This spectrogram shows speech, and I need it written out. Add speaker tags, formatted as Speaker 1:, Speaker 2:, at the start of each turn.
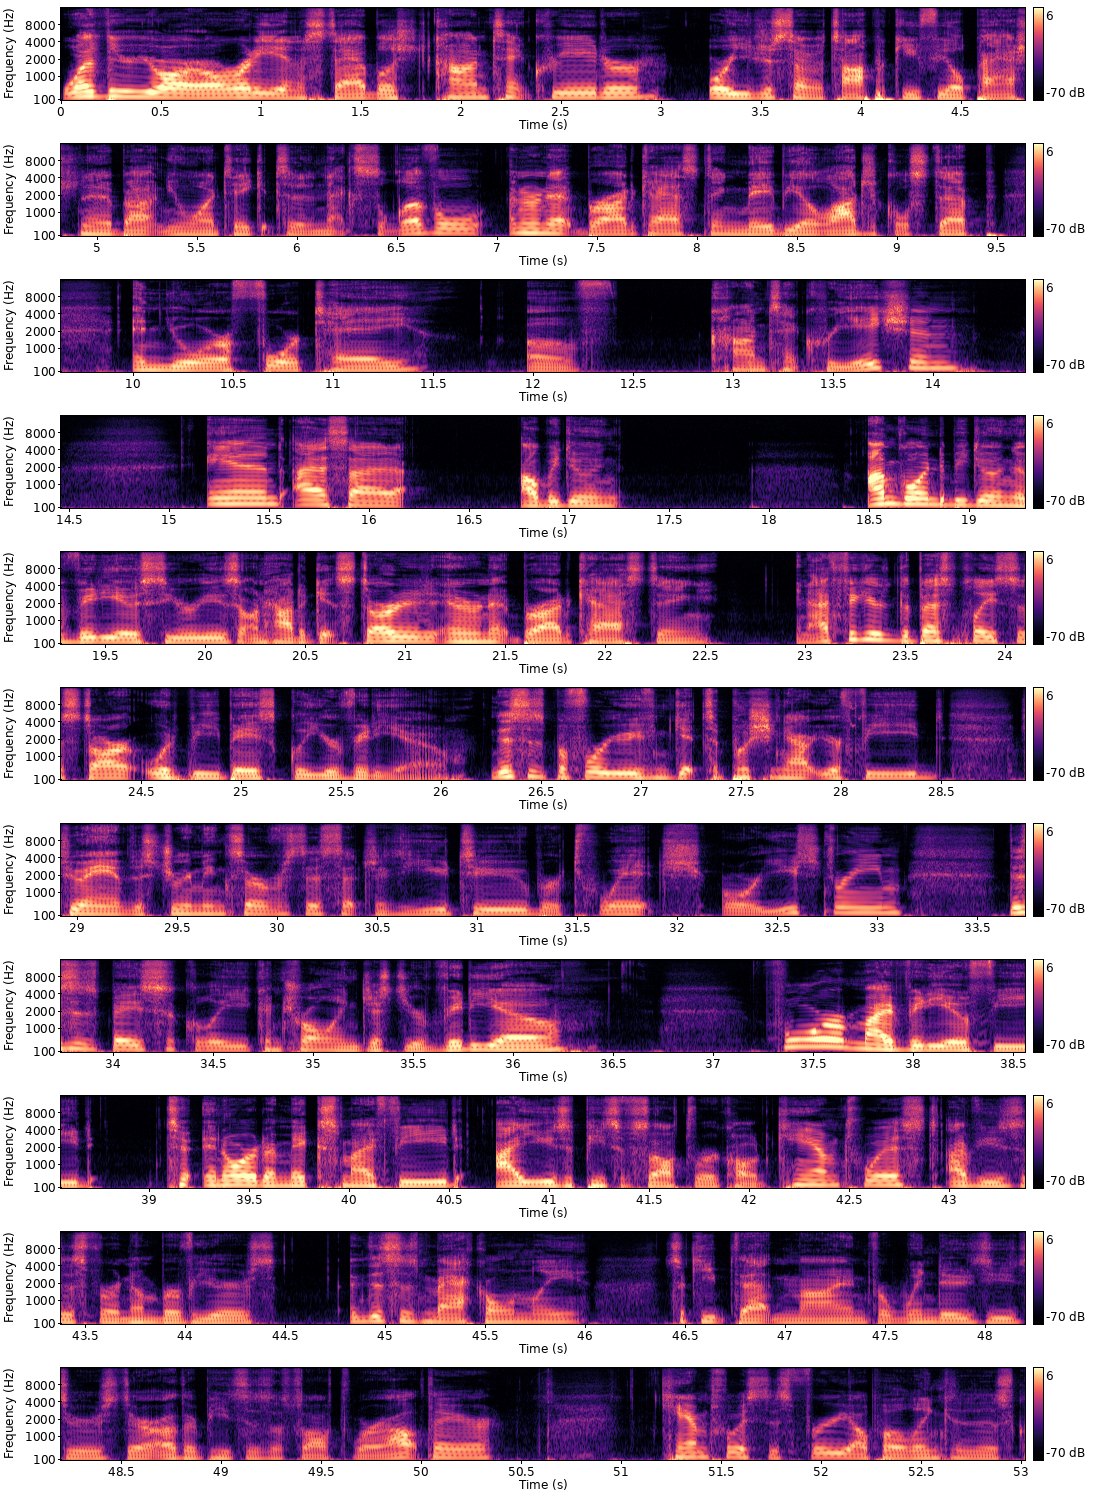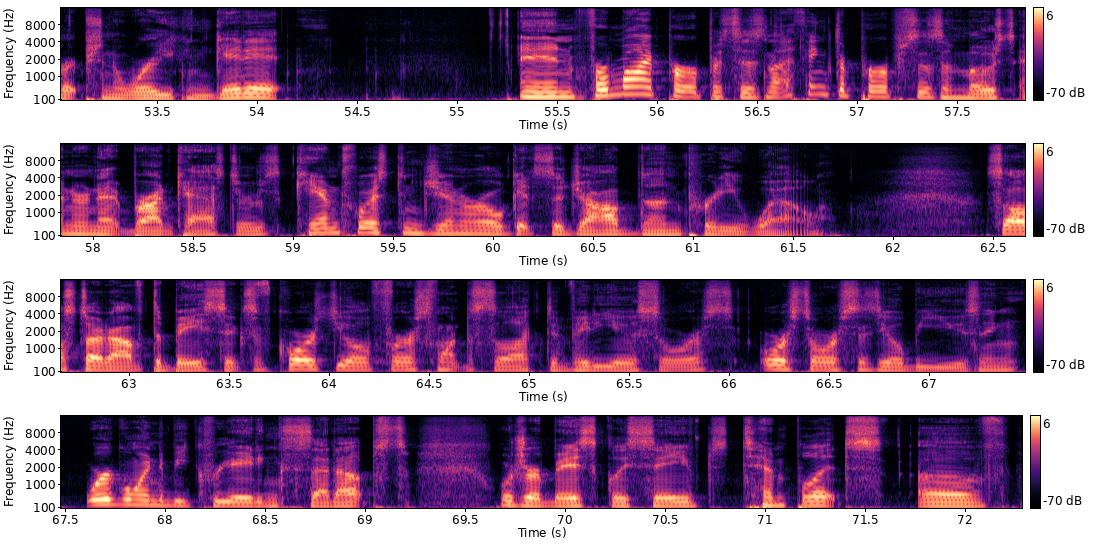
Speaker 1: whether you are already an established content creator or you just have a topic you feel passionate about and you want to take it to the next level, internet broadcasting may be a logical step in your forte of content creation. And I decided I'll be doing I'm going to be doing a video series on how to get started in internet broadcasting and I figured the best place to start would be basically your video. This is before you even get to pushing out your feed to any of the streaming services such as YouTube or Twitch or Ustream. This is basically controlling just your video. For my video feed, to, in order to mix my feed, I use a piece of software called CamTwist. I've used this for a number of years. And this is Mac only, so keep that in mind. For Windows users, there are other pieces of software out there. CamTwist is free. I'll put a link in the description of where you can get it. And for my purposes, and I think the purposes of most internet broadcasters, CamTwist in general gets the job done pretty well. So I'll start off with the basics. Of course, you'll first want to select a video source or sources you'll be using. We're going to be creating setups, which are basically saved templates of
